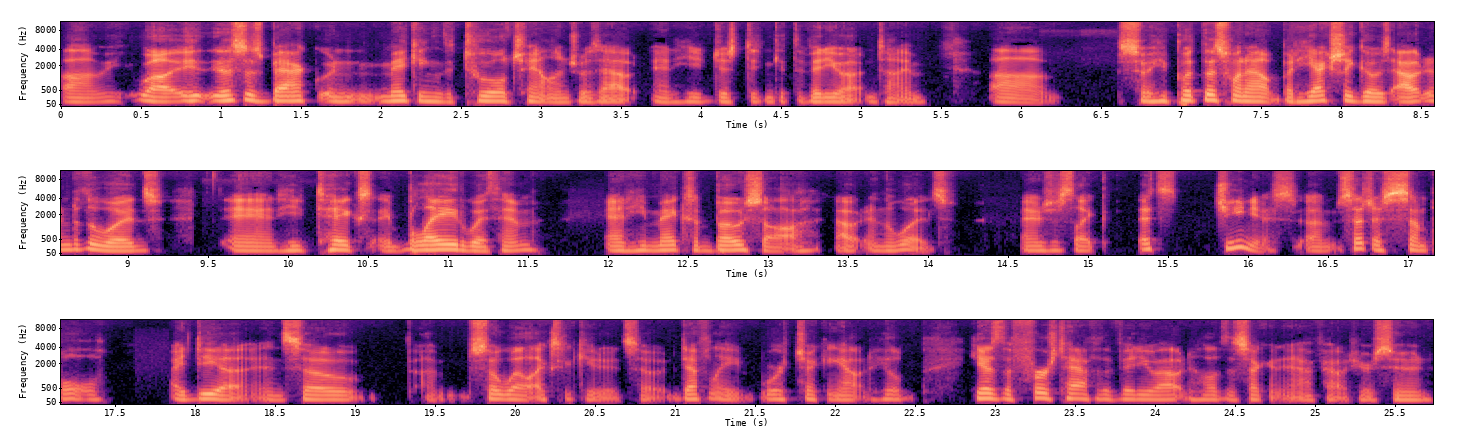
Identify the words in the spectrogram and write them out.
um, well, this is back when making the tool challenge was out, and he just didn't get the video out in time. Um, so he put this one out, but he actually goes out into the woods and he takes a blade with him, and he makes a bow saw out in the woods. And it's just like it's genius. Um, such a simple idea, and so um, so well executed. So definitely worth checking out. He'll he has the first half of the video out, and he'll have the second half out here soon.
